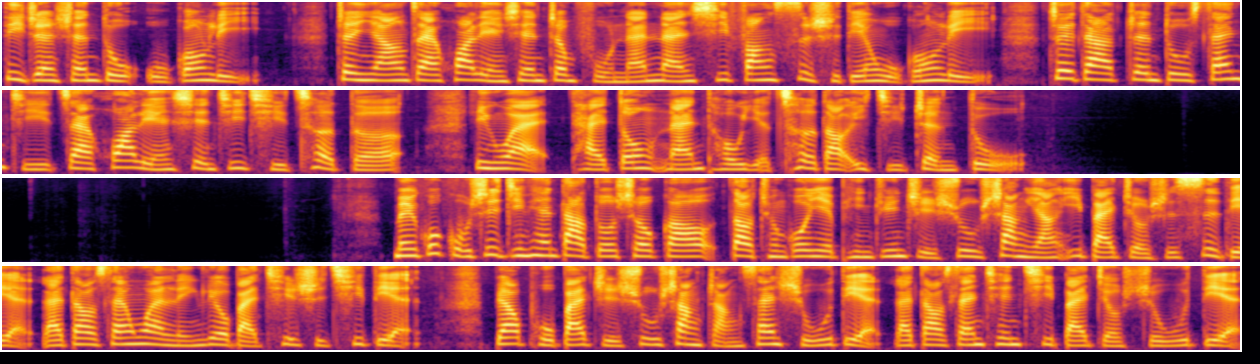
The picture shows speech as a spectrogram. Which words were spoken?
地震深度五公里，震央在花莲县政府南南西方四十点五公里，最大震度三级在花莲县基奇测得。另外，台东南投也测到一级震度。美国股市今天大多收高，道琼工业平均指数上扬一百九十四点，来到三万零六百七十七点；标普白指数上涨三十五点，来到三千七百九十五点；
